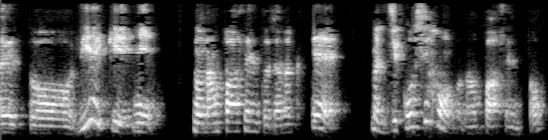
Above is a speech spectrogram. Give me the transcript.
えっ、と、利益にの何パーセントじゃなくて、まあ自己資本の何パーセントっ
